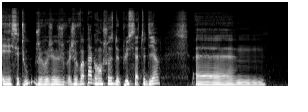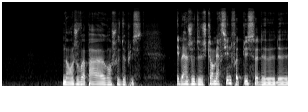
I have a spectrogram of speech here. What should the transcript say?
Et c'est tout. Je, je, je, vois pas grand chose de plus à te dire. Euh... Non, je vois pas grand chose de plus. Eh ben, je, je, te remercie une fois de plus de, de,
